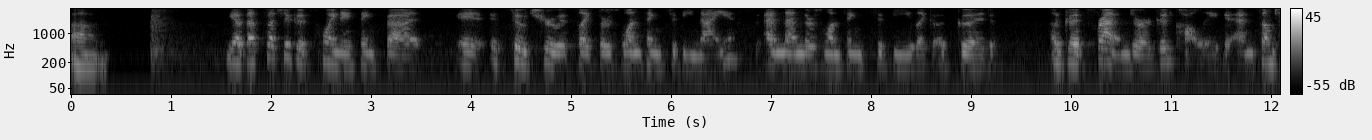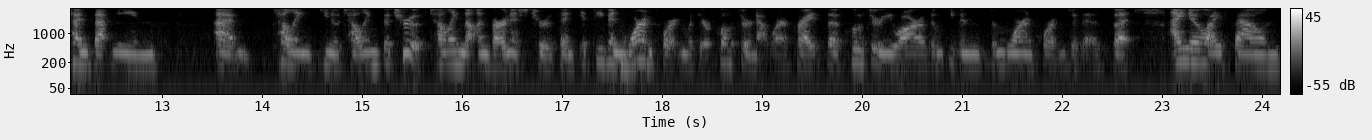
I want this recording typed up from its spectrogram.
Um, yeah, that's such a good point. I think that it, it's so true. It's like there's one thing to be nice, and then there's one thing to be like a good, a good friend or a good colleague. And sometimes that means um, telling you know telling the truth telling the unvarnished truth and it's even more important with your closer network right the closer you are the even the more important it is but i know i found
